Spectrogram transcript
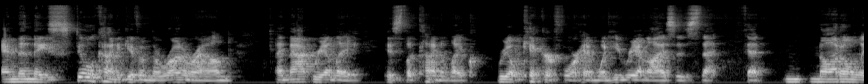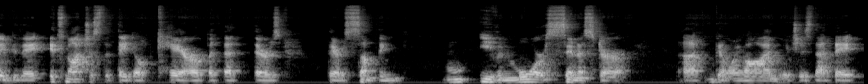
and then they still kind of give him the runaround, and that really is the kind of like real kicker for him when he realizes that that not only do they it's not just that they don't care, but that there's there's something even more sinister uh, going on, which is that they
